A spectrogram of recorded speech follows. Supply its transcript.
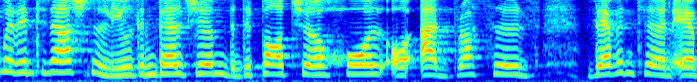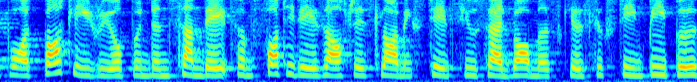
With international news in Belgium, the departure hall at Brussels Zaventem Airport partly reopened on Sunday, some 40 days after Islamic State suicide bombers killed 16 people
